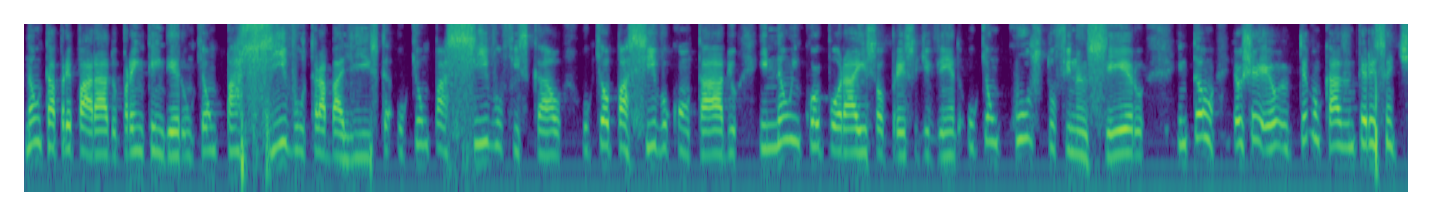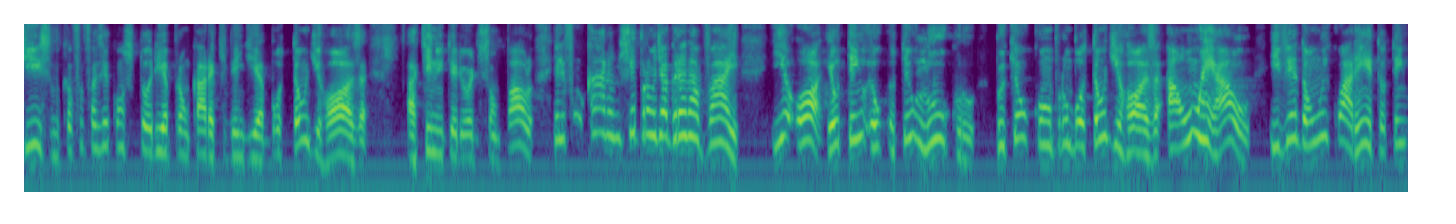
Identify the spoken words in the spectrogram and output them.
não está preparado para entender o que é um passivo trabalhista, o que é um passivo fiscal, o que é o passivo contábil, e não incorporar isso ao preço de venda, o que é um custo financeiro. Então, eu, cheguei, eu teve um caso interessantíssimo, que eu fui fazer consultoria para um cara que vendia botão de rosa aqui no interior de São Paulo, ele falou, cara, eu não sei para onde a grana vai, e ó, eu tenho, eu, eu tenho lucro, porque eu compro um botão de rosa a um real e vendo a 1,40, eu tenho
